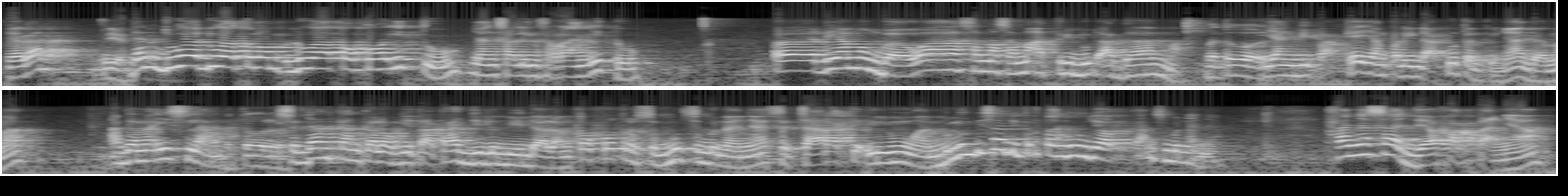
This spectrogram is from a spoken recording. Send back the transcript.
ya kan? Iya. Dan dua-dua kelompok dua tokoh itu yang saling serang itu, eh, dia membawa sama-sama atribut agama. Betul. Yang dipakai yang paling daku tentunya agama agama Islam. Betul. Sedangkan kalau kita kaji lebih dalam, tokoh tersebut sebenarnya secara keilmuan belum bisa dipertanggungjawabkan sebenarnya. Hanya saja faktanya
